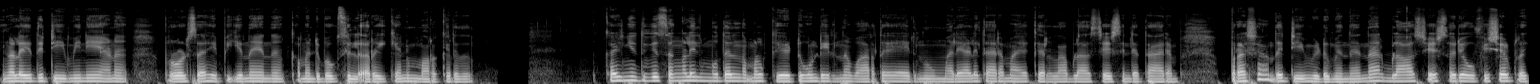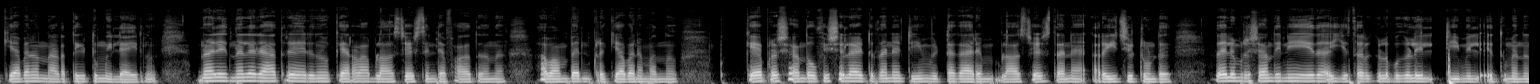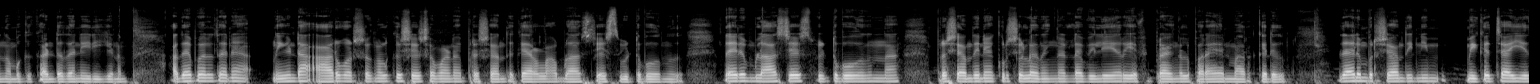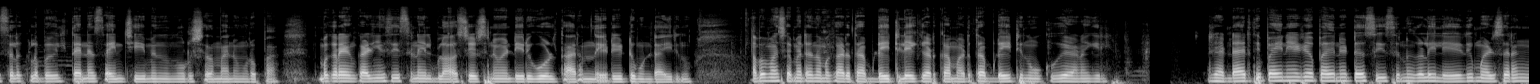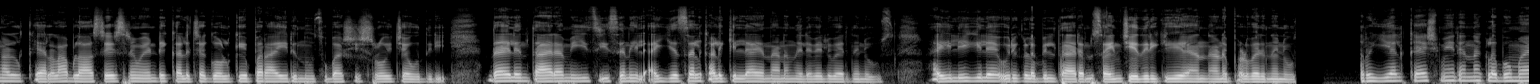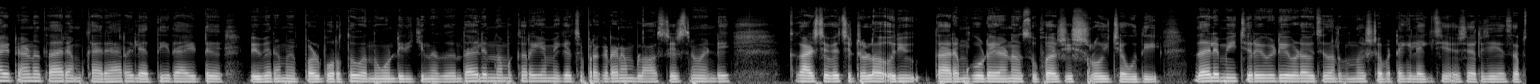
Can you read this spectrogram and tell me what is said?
നിങ്ങൾ ഏത് ടീമിനെയാണ് പ്രോത്സാഹിപ്പിക്കുന്നതെന്ന് കമന്റ് ബോക്സിൽ അറിയിക്കാനും മറക്കരുത്. കഴിഞ്ഞ ദിവസങ്ങളിൽ മുതൽ നമ്മൾ കേട്ടുകൊണ്ടിരുന്ന വാർത്തയായിരുന്നു മലയാളി താരമായ കേരള ബ്ലാസ്റ്റേഴ്സിന്റെ താരം പ്രശാന്ത് ടീം വിടുമെന്ന്. എന്നാൽ ബ്ലാസ്റ്റേഴ്സ് ഒരു ഒഫീഷ്യൽ പ്രഖ്യാപനം നടത്തിയിട്ടുമില്ലായിരുന്നു. എന്നാൽ ഇന്നലെ രാത്രിയായിരുന്നു കേരള ബ്ലാസ്റ്റേഴ്സിന്റെ ഭാഗത്തു നിന്ന് ആ വമ്പൻ പ്രഖ്യാപനം വന്നു. കെ പ്രശാന്ത് ഒഫീഷ്യലായിട്ട് തന്നെ ടീം വിട്ട കാര്യം ബ്ലാസ്റ്റേഴ്സ് തന്നെ അറിയിച്ചിട്ടുണ്ട്. എന്തായാലും പ്രശാന്ത് ഇനി ഏത് ഐ എസ് ആർ ക്ലബ്ബുകളിൽ ടീമിൽ എത്തുമെന്ന് നമുക്ക് കണ്ടു തന്നെ ഇരിക്കണം. അതേപോലെ തന്നെ നീണ്ട ആറു വർഷങ്ങൾക്ക് ശേഷമാണ് പ്രശാന്ത് കേരള ബ്ലാസ്റ്റേഴ്സ് വിട്ടുപോകുന്നത്. എന്തായാലും ബ്ലാസ്റ്റേഴ്സ് വിട്ടുപോകുന്ന പ്രശാന്തിനെ കുറിച്ചുള്ള നിങ്ങളുടെ വിലയേറിയ അഭിപ്രായങ്ങൾ പറയാൻ മറക്കരുത്. എന്തായാലും പ്രശാന്ത് ഇനി മികച്ച ഐ എസ് എൽ ക്ലബ്ബിൽ തന്നെ സൈൻ ചെയ്യുമെന്ന് നൂറ് ശതമാനം ഉറപ്പാണ് നമുക്കറിയാം കഴിഞ്ഞ സീസണിൽ ബ്ലാസ്റ്റേഴ്സിന് വേണ്ടി ഒരു ഗോൾ താരം നേടിയിട്ടുമുണ്ടായിരുന്നു. അപ്പം മച്ചമറ്റ നമുക്ക് അടുത്ത അപ്ഡേറ്റിലേക്ക് കിടക്കാം. അടുത്ത അപ്ഡേറ്റ് നോക്കുകയാണെങ്കിൽ രണ്ടായിരത്തി പതിനേഴ് പതിനെട്ട് സീസണുകളിൽ ഏഴ് മത്സരങ്ങൾ കേരള ബ്ലാസ്റ്റേഴ്സിന് വേണ്ടി കളിച്ച ഗോൾ കീപ്പറായിരുന്നു സുഭാഷിഷ് റോയ് ചൗധരി. എന്തായാലും താരം ഈ സീസണിൽ ഐ എസ് എൽ കളിക്കില്ല എന്നാണ് നിലവിൽ വരുന്ന ന്യൂസ്. ഐ ലീഗിലെ ഒരു ക്ലബിൽ താരം സൈൻ ചെയ്തിരിക്കുകയെന്നാണ് ഇപ്പോൾ വരുന്ന ന്യൂസ്. റിയൽ കാശ്മീർ എന്ന ക്ലബ്ബുമായിട്ടാണ് താരം കരാറിലെത്തിയതായിട്ട് വിവരം ഇപ്പോൾ പുറത്തു വന്നുകൊണ്ടിരിക്കുന്നത്. എന്തായാലും നമുക്കറിയാം മികച്ച പ്രകടനം ബ്ലാസ്റ്റേഴ്സിന് വേണ്ടി കാഴ്ചവെച്ചിട്ടുള്ള ഒരു താരം കൂടെയാണ് സുഭാഷിഷ് റോയ് ചൗധരി എന്തായാലും ഈ ചെറിയ വീഡിയോ ഇവിടെ വെച്ച് നടത്തുന്നത് ഇഷ്ടപ്പെട്ടെങ്കിൽ ലൈക്ക് ചെയ്യുക ഷെയർ ചെയ്യുക സബ്സ്ക്രൈബ്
